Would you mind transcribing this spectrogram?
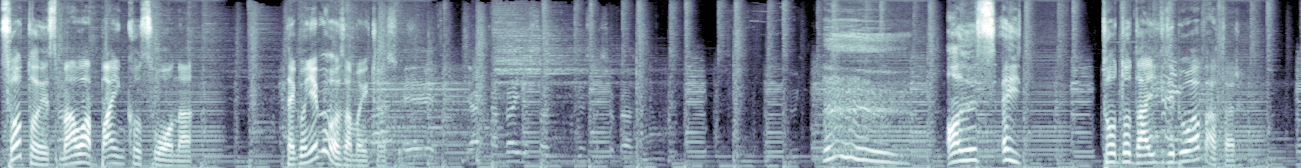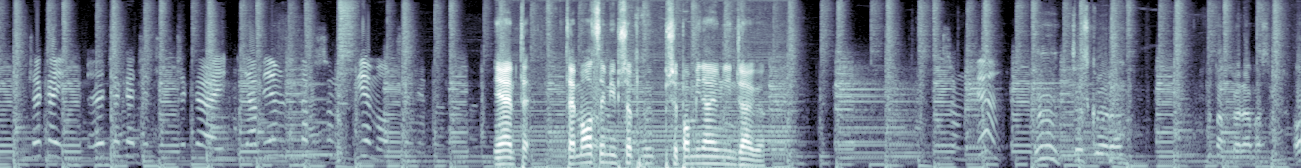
Co to jest mała bańko słona? Tego nie było za moich czasów. Yy, jak tam wejdziesz, to jesteś obrażeń. Ale z... ej, to dodali, gdy był awatar. Czekaj, e, czekaj, czekaj, czekaj. Ja wiem, że tam są dwie moce chyba. Nie wiem, te, te moce mi przyp przypominają Ninjago. Są dwie? Mm, to jest kora. No tam kora masz. O,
